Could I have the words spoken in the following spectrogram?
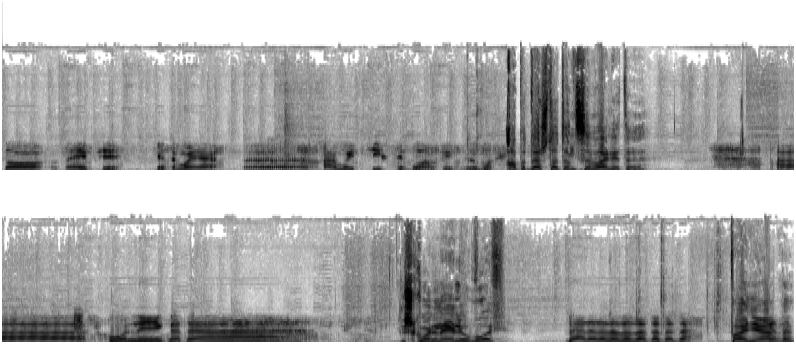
но, знаете, это моя э, самая чистая была в жизни любовь. А подо что танцевали-то? А, школьные года... Школьная любовь? Да, да, да, да, да, да, да, да. Понятно.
